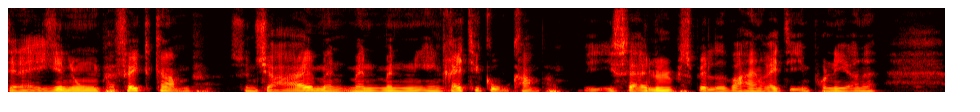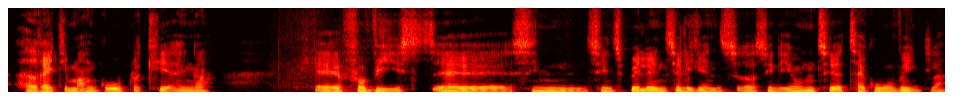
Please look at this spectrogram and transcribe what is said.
den er ikke nogen perfekt kamp, synes jeg, men, men, men en rigtig god kamp. Især i løbespillet var han rigtig imponerende. Havde rigtig mange gode blokeringer øh, forvist øh, sin, sin spilintelligens og sin evne til at tage gode vinkler,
